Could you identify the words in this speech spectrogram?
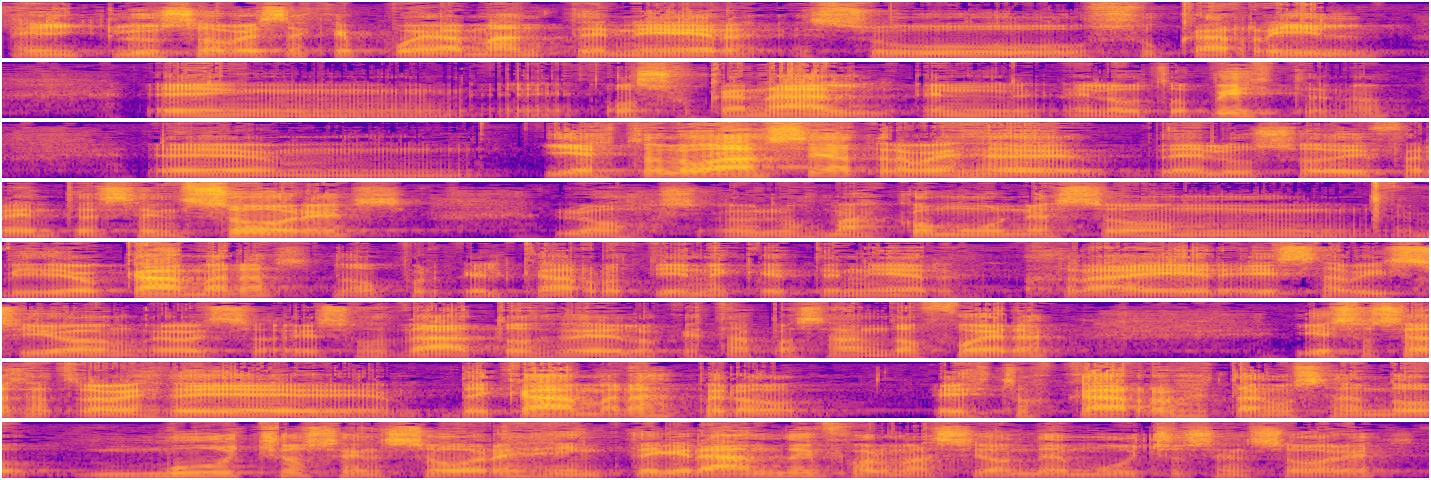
e incluso a veces que pueda mantener su, su carril en, o su canal en, en la autopista. ¿no? Em, y esto lo hace a través del uso de diferentes sensores. Los, los, más comunes son videocámaras, ¿no? porque el carro tiene que tener, traer esa visión, esos, esos datos de lo que está pasando afuera. Y eso se hace a través de, de cámaras, pero estos carros están usando muchos sensores e integrando información de muchos sensores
